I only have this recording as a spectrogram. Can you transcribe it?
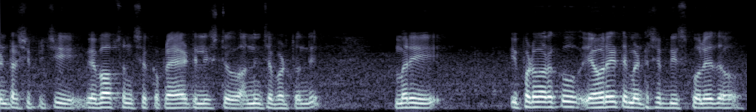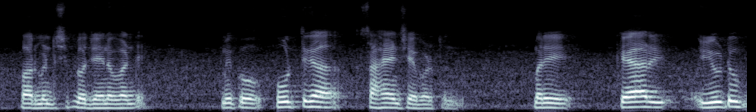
మెంటర్షిప్ ఇచ్చి వెబ్ ఆప్షన్స్ యొక్క ప్రయారిటీ లిస్టు అందించబడుతుంది. మరి ఇప్పటివరకు ఎవరైతే మెంటర్షిప్ తీసుకోలేదో వారు మెంటర్షిప్లో జాయిన్ అవ్వండి. మీకు పూర్తిగా సహాయం చేయబడుతుంది. మరి కేఆర్ యూట్యూబ్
